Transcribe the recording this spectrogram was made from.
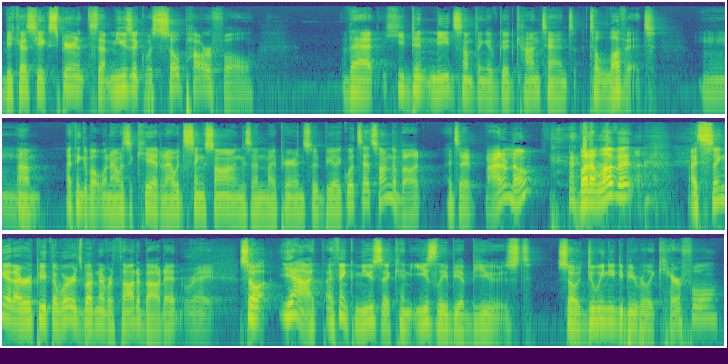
because he experienced that music was so powerful that he didn't need something of good content to love it. Um, I think about when I was a kid and I would sing songs and my parents would be like, "What's that song about?" I'd say, "I don't know, but I love it." I sing it, I repeat the words, but I've never thought about it. right So yeah, I, I think music can easily be abused. So do we need to be really careful?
